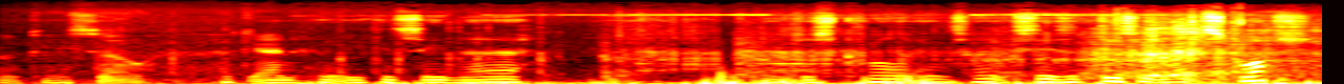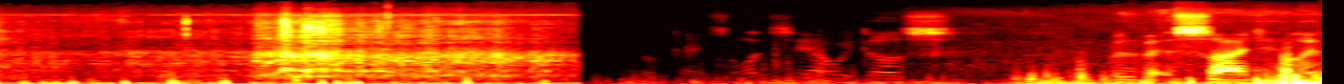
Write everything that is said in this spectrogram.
Okay, so again, you can see there, I just crawl it into it. You there's a decent bit of squash. Okay, so let's see how it does with a bit of side hilling.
